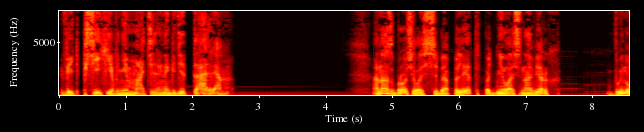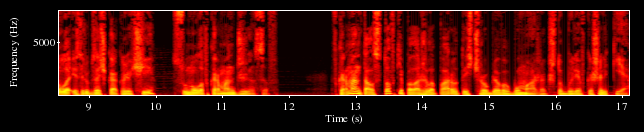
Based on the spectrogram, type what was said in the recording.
Ведь психи внимательны к деталям. Она сбросила с себя плед, поднялась наверх, вынула из рюкзачка ключи, сунула в карман джинсов. В карман толстовки положила пару тысячерублевых бумажек, что были в кошельке.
